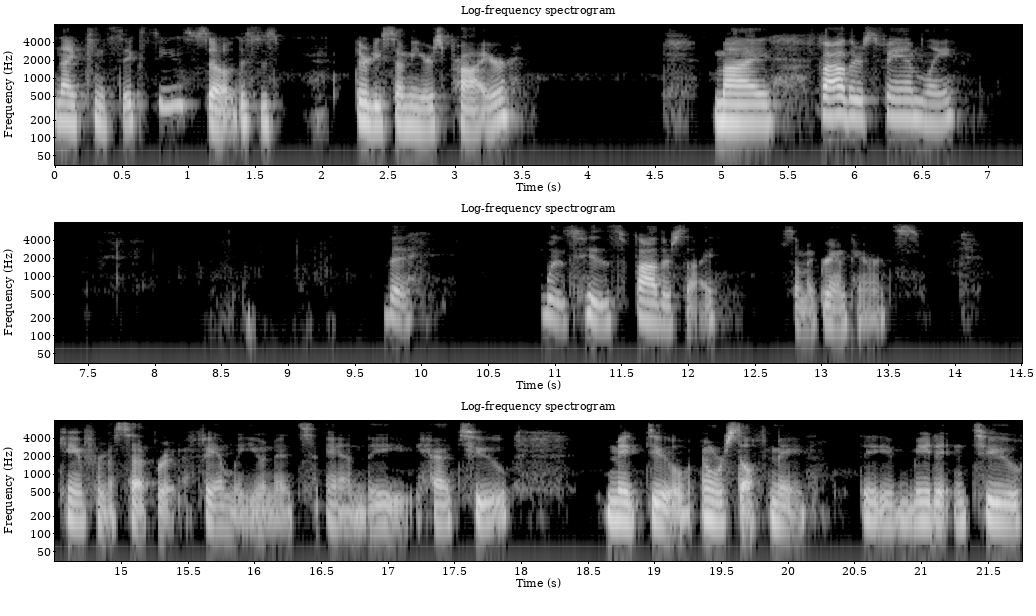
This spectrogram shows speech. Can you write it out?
1960s so this is 30 some years prior. My father's family that was his father's side so my grandparents came from a separate family unit and they had to make do and were self-made they made it into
